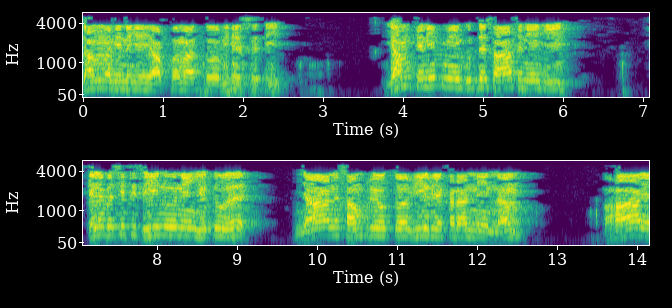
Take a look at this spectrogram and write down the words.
ධම්ම විනයේ අපමත්තෝ විහෙස්සති. යම් කෙනෙක් මේ බුද්ධ ශාසනයෙහි එළඹ සිටි සීනුවනේ යුතුව ඥාන සංප්‍රයුක්තව වීරිය කරන්නේ නම් පහය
